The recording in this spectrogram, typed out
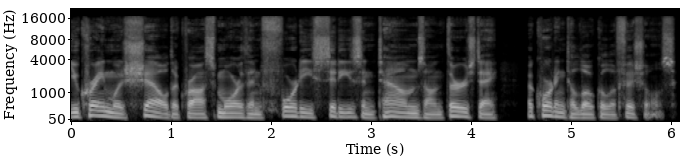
Ukraine was shelled across more than 40 cities and towns on Thursday, according to local officials.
